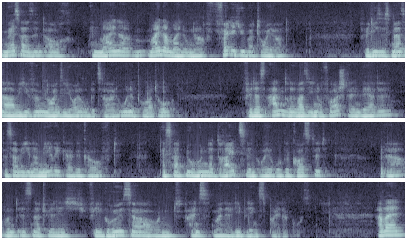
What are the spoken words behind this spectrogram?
Messer sind auch in meiner, meiner Meinung nach völlig überteuert. Für dieses Messer habe ich hier 95 Euro bezahlt, ohne Porto. Für das andere, was ich noch vorstellen werde, das habe ich in Amerika gekauft. Das hat nur 113 Euro gekostet ja, und ist natürlich viel größer und eins meiner Lieblings-Spydercos. Aber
